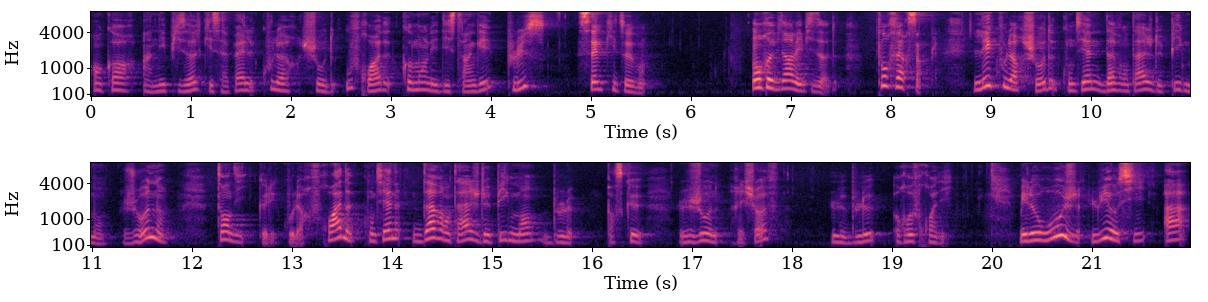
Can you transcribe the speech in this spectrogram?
encore un épisode qui s'appelle Couleurs chaudes ou froides, comment les distinguer, plus celles qui te vont. On revient à l'épisode. Pour faire simple, les couleurs chaudes contiennent davantage de pigments jaunes, tandis que les couleurs froides contiennent davantage de pigments bleus, parce que le jaune réchauffe, le bleu refroidit. Mais le rouge, lui aussi, a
